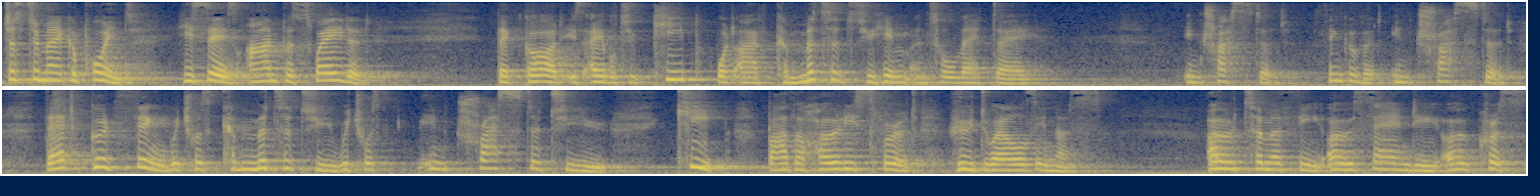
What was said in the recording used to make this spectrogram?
Just to make a point, he says, I'm persuaded that God is able to keep what I've committed to him until that day. Entrusted. Think of it. Entrusted. That good thing which was committed to you, which was entrusted to you, keep by the Holy Spirit who dwells in us. Oh, Timothy, oh, Sandy, oh, Chris,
